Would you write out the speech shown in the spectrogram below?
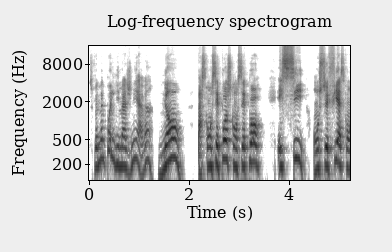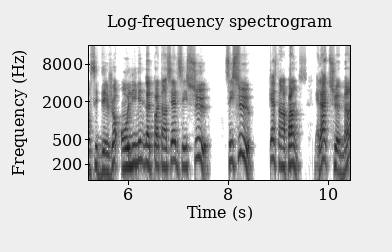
Tu peux même pas l'imaginer avant. Non, parce qu'on ne sait pas ce qu'on ne sait pas. Et si on se fie à ce qu'on sait déjà, on limite notre potentiel, c'est sûr. C'est sûr. Qu'est-ce que tu en penses? Mais là, actuellement,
